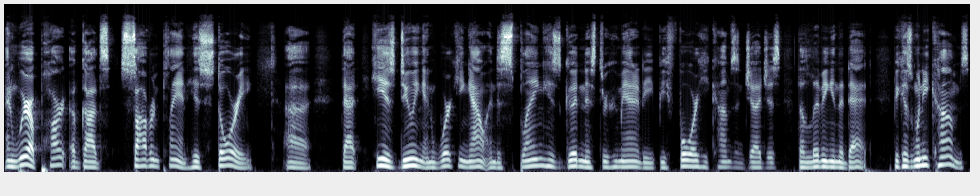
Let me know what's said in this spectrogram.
and we're a part of God's sovereign plan, His story uh, that He is doing and working out and displaying His goodness through humanity before He comes and judges the living and the dead. Because when He comes,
